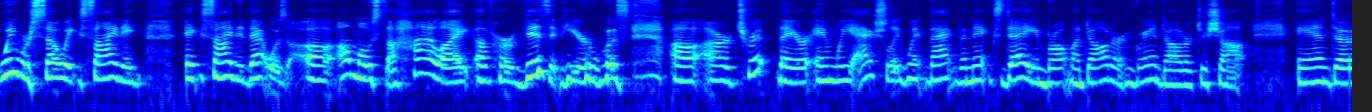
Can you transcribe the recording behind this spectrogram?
We were so excited. Excited. That was uh, almost the highlight of her visit here was uh, our trip there. And we actually went back the next day and brought my daughter and granddaughter to shop. And uh,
